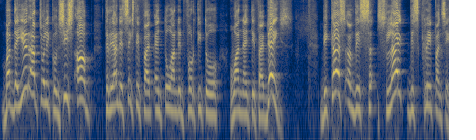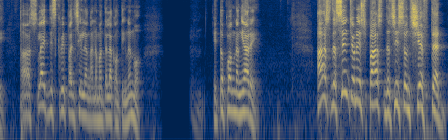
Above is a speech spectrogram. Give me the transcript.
But the year actually consists of 365 and 242, 195 days. Because of this slight discrepancy, uh, slight discrepancy lang naman talaga kung tingnan mo. Ito po ang nangyari. As the centuries passed, the seasons shifted.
